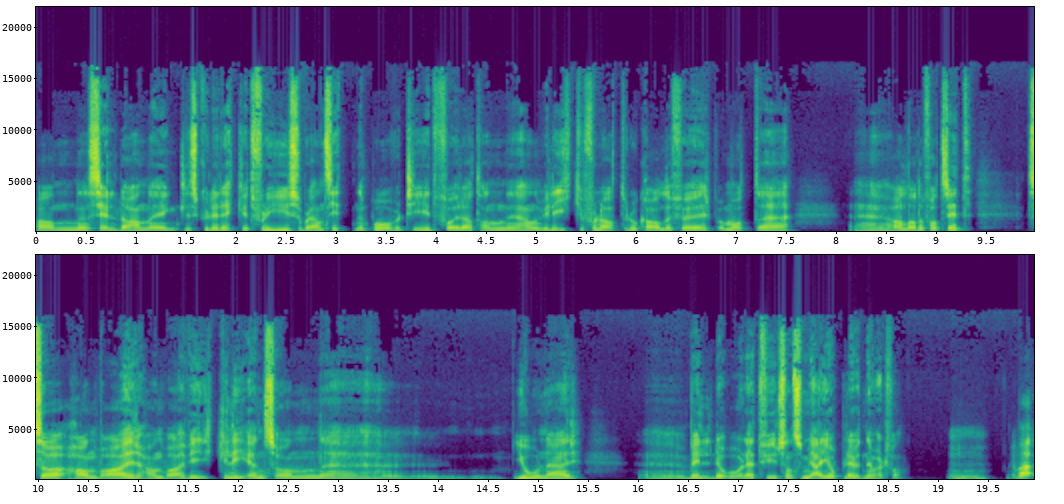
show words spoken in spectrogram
Han, selv da han egentlig skulle rekke et fly, så ble han sittende på overtid for at han, han ville ikke forlate lokalet før på en måte eh, alle hadde fått sitt. Så han var, han var virkelig en sånn eh, jordnær, eh, veldig ålreit fyr, sånn som jeg opplevde den i hvert fall. Mm. Hva,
